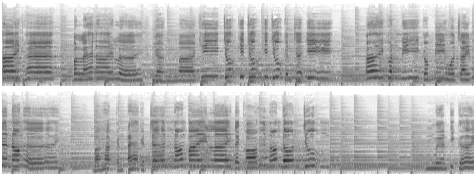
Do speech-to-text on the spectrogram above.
ไอายแค่บันแลไอายเลย ยังมาขี้จุขี้จุขี้จุกันเจออีไอายคนนี้ก็มีหัวใจนะน้องเอ๋ยบ่ฮักกันแต่ก็เจอน้องไป แต่ของน้องโดนจุ เหมือนที่เคย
